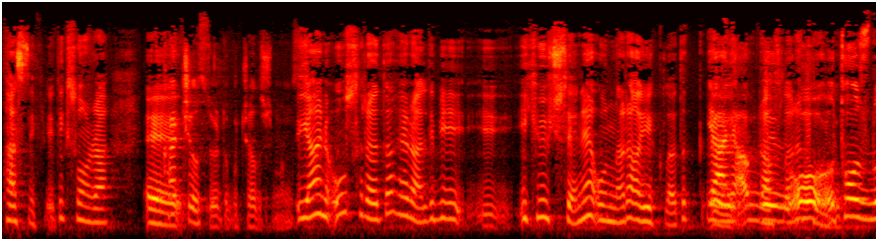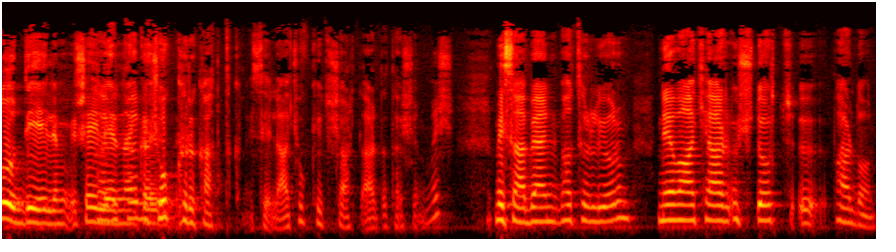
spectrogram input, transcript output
tasnifledik. Sonra e, kaç yıl sürdü bu çalışmanız? Yani o sırada herhalde bir 2-3 sene onları ayıkladık. Yani e, o koyduk. tozlu diyelim şeylerine. Tabii, tabii çok kırık attık mesela. Çok kötü şartlarda taşınmış. Mesela ben hatırlıyorum Nevakar 3-4 e, pardon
